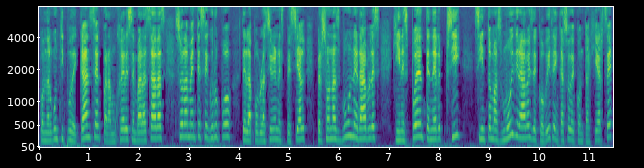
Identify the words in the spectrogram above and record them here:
con algún tipo de cáncer, para mujeres embarazadas, solamente ese grupo de la población en especial, personas vulnerables, quienes pueden tener, sí, síntomas muy graves de COVID en caso de contagiarse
